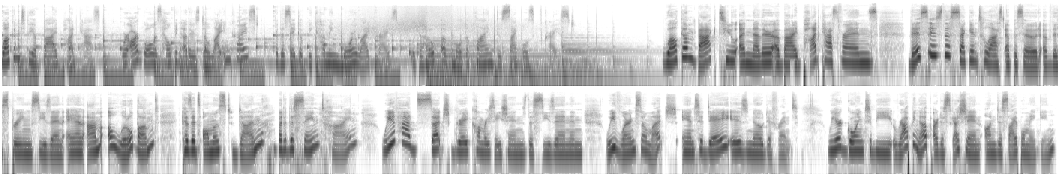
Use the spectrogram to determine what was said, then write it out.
Welcome to the Abide podcast, where our goal is helping others delight in Christ for the sake of becoming more like Christ with the hope of multiplying disciples of Christ. Welcome back to another Abide podcast, friends. This is the second to last episode of the spring season, and I'm a little bummed because it's almost done. But at the same time, we have had such great conversations this season and we've learned so much. And today is no different. We are going to be wrapping up our discussion on disciple making.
